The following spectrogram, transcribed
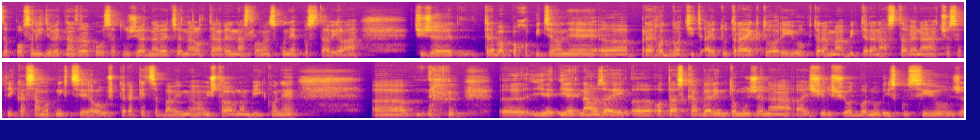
za posledných 19 rokov sa tu žiadna väčšia elektrárne na Slovensku nepostavila. Čiže treba pochopiteľne prehodnotiť aj tú trajektóriu, ktorá má byť teda nastavená, čo sa týka samotných cieľov, už teda keď sa bavíme o inštalovanom výkone. je, je naozaj otázka, verím tomu, že na aj širšiu odbornú diskusiu, že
